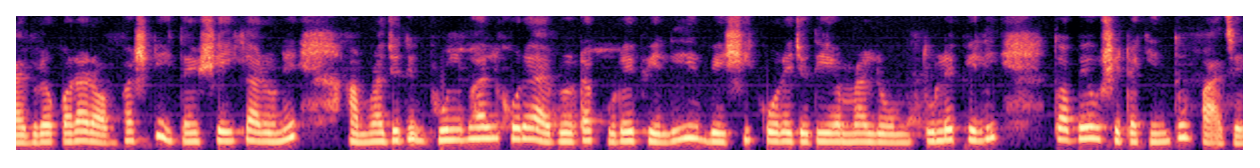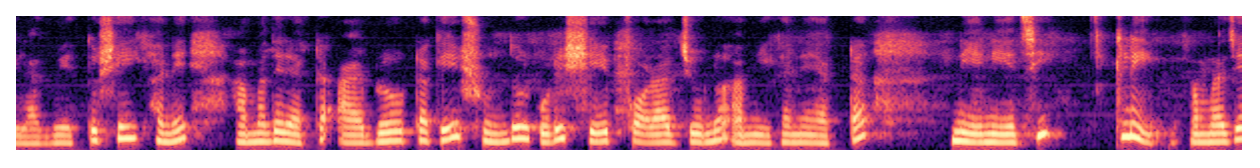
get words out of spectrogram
আইব্রো করার অভ্যাস নেই, তাই সেই কারণে আমরা যদি ভুলভাল করে আইব্রোটা করে ফেলি, বেশি করে যদি আমরা লোম তুলে ফেলি, তবেও সেটা কিন্তু বাজে লাগবে। তো সেইখানে আমাদের একটা আইব্রোটাকে সুন্দর করে শেপ করার জন্য আমি এখানে একটা নিয়ে নিয়েছি। ক্লিপ আমরা যে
